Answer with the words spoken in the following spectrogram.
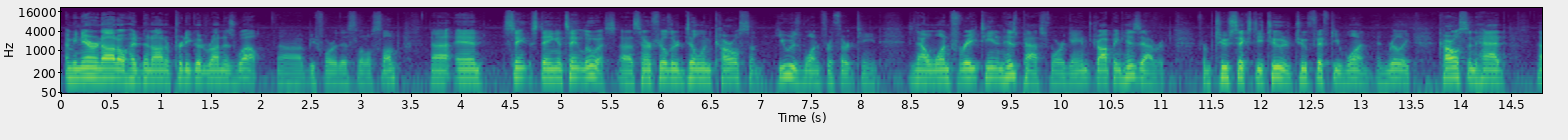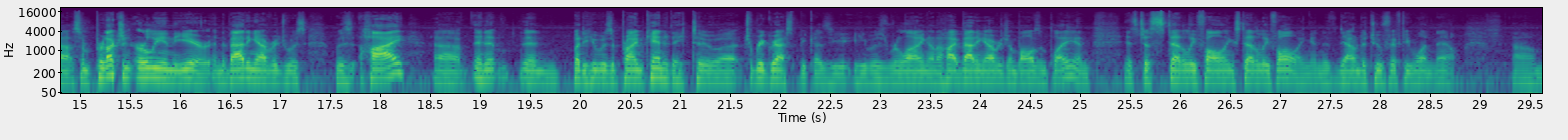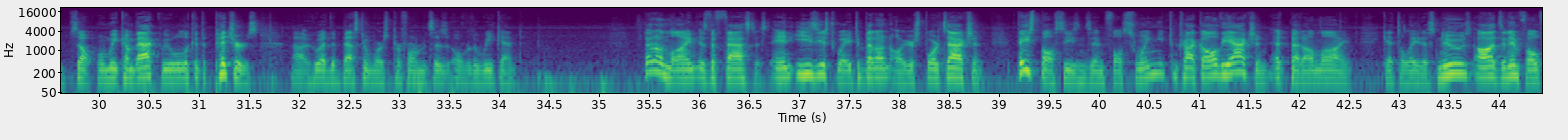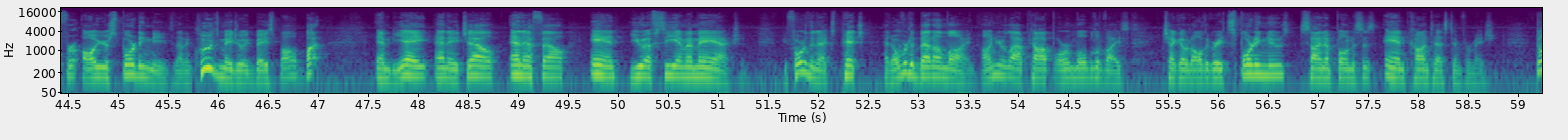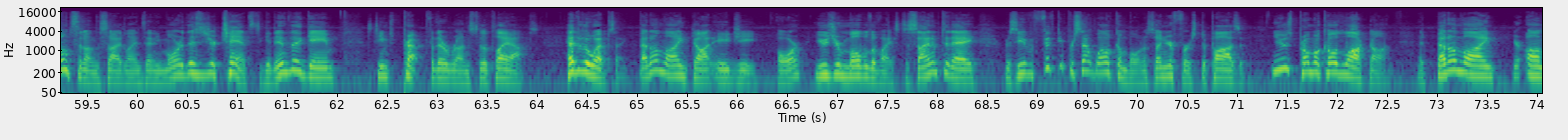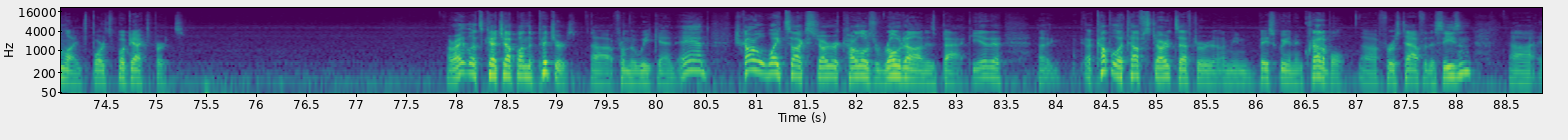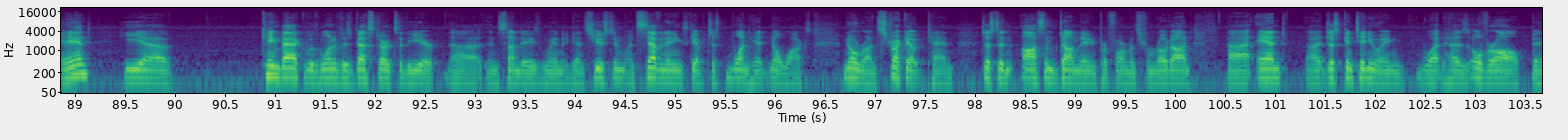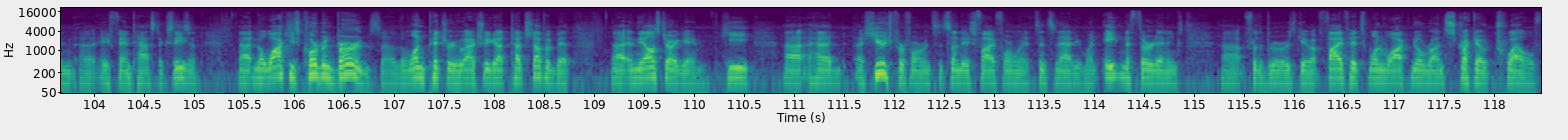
I mean, Arenado had been on a pretty good run as well uh, before this little slump. Uh, and Saint, staying in St. Louis, uh, center fielder Dylan Carlson, he was one for 13. He's now one for 18 in his past four games, dropping his average from 262 to 251. And really, Carlson had uh, some production early in the year, and the batting average was was high, uh, and it and but he was a prime candidate to uh, to regress because he, he was relying on a high batting average on balls in play, and it's just steadily falling, steadily falling, and it's down to 251 now. Um, so when we come back, we will look at the pitchers uh, who had the best and worst performances over the weekend. BetOnline is the fastest and easiest way to bet on all your sports action. Baseball season's in full swing. You can track all the action at BetOnline. Get the latest news, odds, and info for all your sporting needs. That includes Major League Baseball, but NBA, NHL, NFL, and UFC MMA action. Before the next pitch, head over to BetOnline on your laptop or mobile device. Check out all the great sporting news, sign up bonuses, and contest information. Don't sit on the sidelines anymore. This is your chance to get into the game as teams prep for their runs to the playoffs. Head to the website, betonline.ag, or use your mobile device to sign up today. Receive a 50% welcome bonus on your first deposit. Use promo code LOCKED ON at BetOnline, your online sportsbook experts. All right, let's catch up on the pitchers uh, from the weekend. And Chicago White Sox starter Carlos Rodon is back. He had a, a, a couple of tough starts after, I mean, basically an incredible uh, first half of the season. Uh, and he uh, came back with one of his best starts of the year uh, in Sunday's win against Houston. Went seven innings, gave just one hit, no walks, no runs, struck out 10. Just an awesome, dominating performance from Rodon. Uh, and uh, just continuing what has overall been a, a fantastic season. Uh, Milwaukee's Corbin Burnes, uh, the one pitcher who actually got touched up a bit uh, in the All Star game, he had a huge performance in Sunday's 5 4 win at Cincinnati. Went eight and a third innings for the Brewers, gave up five hits, one walk, no runs, struck out 12.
